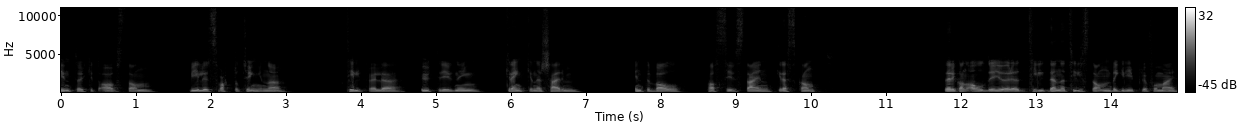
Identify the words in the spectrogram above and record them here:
inntørket avstand, hviler svart og tyngende. Tilfelle, utrivning, krenkende skjerm. Intervall, passiv stein, gresskant. Dere kan aldri gjøre til denne tilstanden begripelig for meg.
